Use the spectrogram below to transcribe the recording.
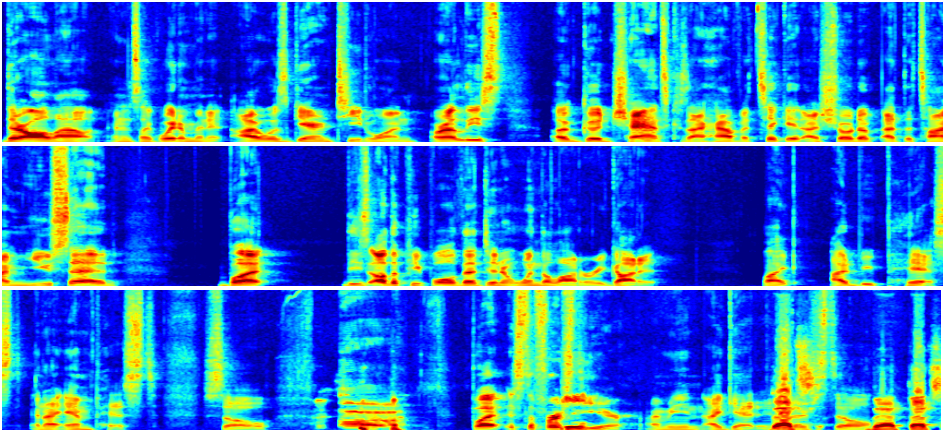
they're all out, and it's like, wait a minute, I was guaranteed one, or at least a good chance because I have a ticket. I showed up at the time you said, but these other people that didn't win the lottery got it. Like I'd be pissed, and I am pissed. So, but it's the first Yeah. year. I mean, I get it. That's they're still that that's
